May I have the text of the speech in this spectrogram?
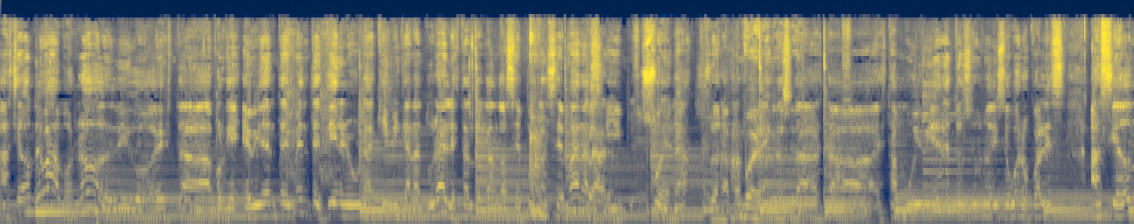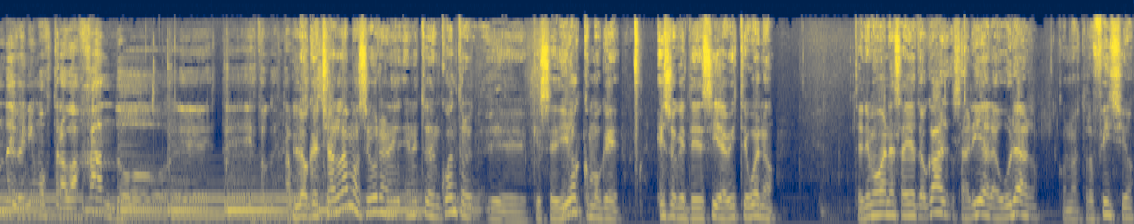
¿Hacia dónde vamos, no? Digo, esta. Porque evidentemente tienen una química natural, están tocando hace pocas semanas Claro. y suena, suena perfecto, Bueno, está, está, está muy bien. Entonces uno dice, bueno, ¿cuál es hacia dónde venimos trabajando este, estamos Lo que charlamos seguro en, en estos encuentros eh, que se dio, como que eso que te decía, ¿viste? Bueno, tenemos ganas de salir a tocar, salir a laburar con nuestro oficio,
